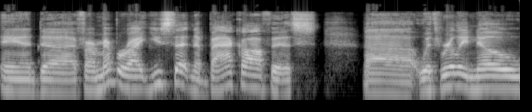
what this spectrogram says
And uh, if I remember right, you sat in a back office uh, with really no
